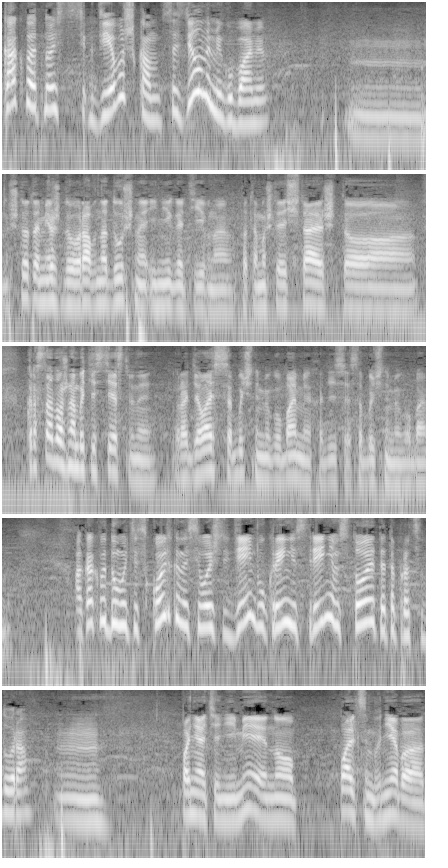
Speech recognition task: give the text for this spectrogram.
Как вы относитесь к девушкам со сделанными губами? Что-то между равнодушно и негативно, потому что я считаю, что красота должна быть естественной. Родилась с обычными губами, ходи себе с обычными губами. А как вы думаете, сколько на сегодняшний день в Украине в среднем стоит эта процедура? М, Понятия не имею, но пальцем в небо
